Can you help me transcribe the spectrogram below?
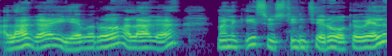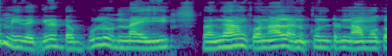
అలాగా ఎవరో అలాగా మనకి సృష్టించారు. ఒకవేళ మీ దగ్గర డబ్బులు ఉన్నాయి బంగారం కొనాలనుకుంటున్నాం ఒక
